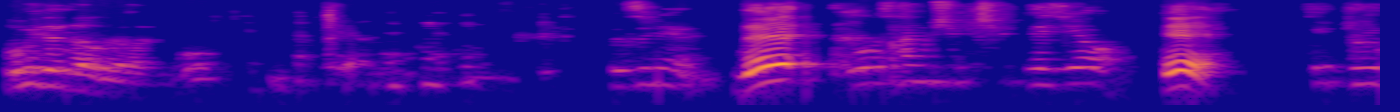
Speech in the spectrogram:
도움이 된다고 그래가지고. 교수님, 네, 이거 37페이지요. 예, 줄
